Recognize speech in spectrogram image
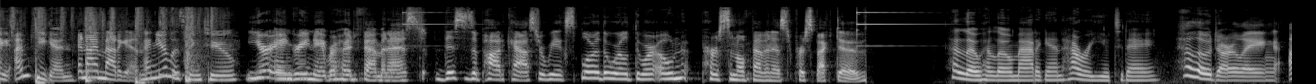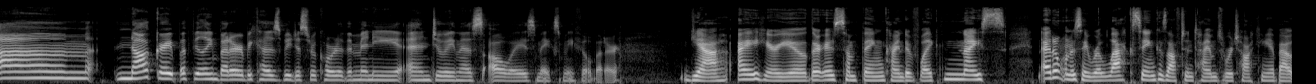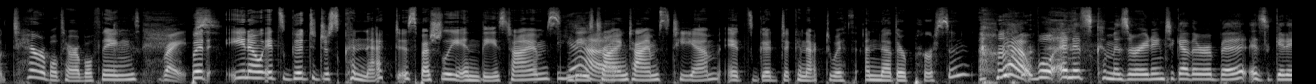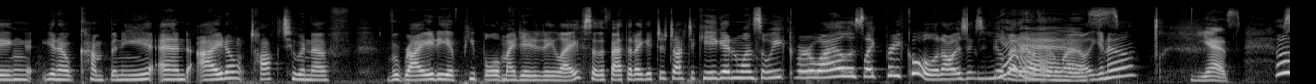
Hi, I'm Keegan. And I'm Madigan. And you're listening to Your Angry Neighborhood Feminist. This is a podcast where we explore the world through our own personal feminist perspective. Hello, hello, Madigan. How are you today? Hello, darling. Um, not great, but feeling better because we just recorded the mini, and doing this always makes me feel better. Yeah, I hear you. There is something kind of like nice. I don't want to say relaxing because oftentimes we're talking about terrible, terrible things. Right. But, you know, it's good to just connect, especially in these times, these trying times, TM. It's good to connect with another person. yeah, well, and it's commiserating together a bit. It's getting, you know, company, and I don't talk to enough variety of people in my day to day life. So the fact that I get to talk to Keegan once a week for a while is like pretty cool. It always makes me feel better after a while, you know? Yes.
